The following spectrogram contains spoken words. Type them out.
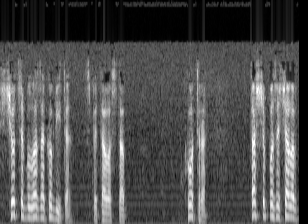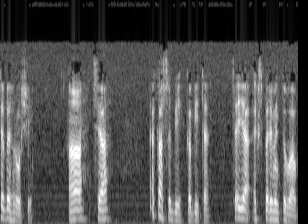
Що це була за кобіта? спитав Остап. Котра? Та, що позичала в тебе гроші. А, ця, така собі кобіта. Це я експериментував.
